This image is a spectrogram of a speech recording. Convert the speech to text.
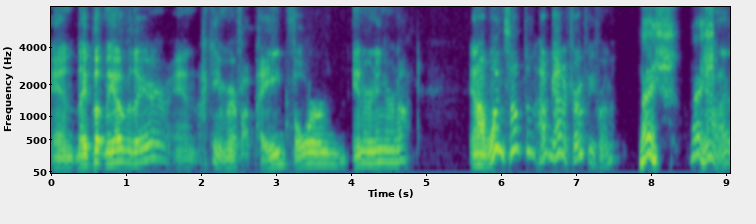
And they put me over there, and I can't remember if I paid for entering or not. And I won something. I've got a trophy from it. nice, nice. Yeah.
